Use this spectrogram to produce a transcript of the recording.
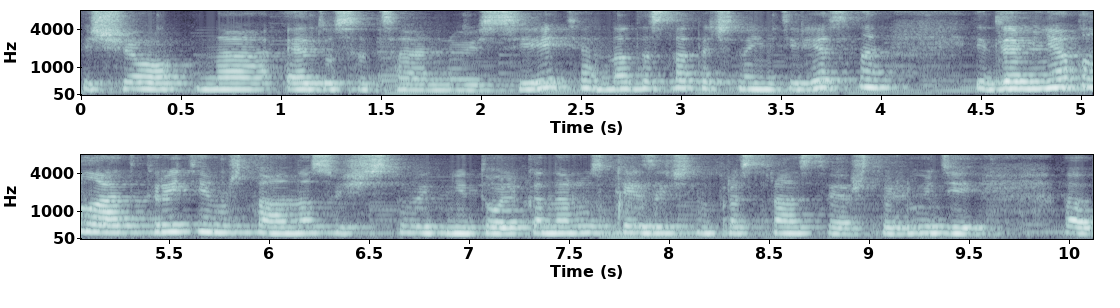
еще на эту социальную сеть. Она достаточно интересная. И для меня было открытием, что она существует не только на русскоязычном пространстве, а что люди э,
